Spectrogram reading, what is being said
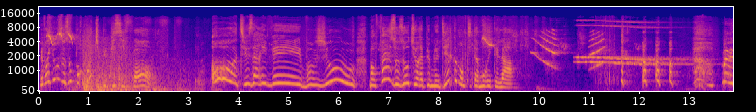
Mais voyons, Zozo, pourquoi tu pépis si fort? Oh, tu es arrivé Bonjour Mais enfin, Zozo, tu aurais pu me le dire que mon petit amour était là. Mais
